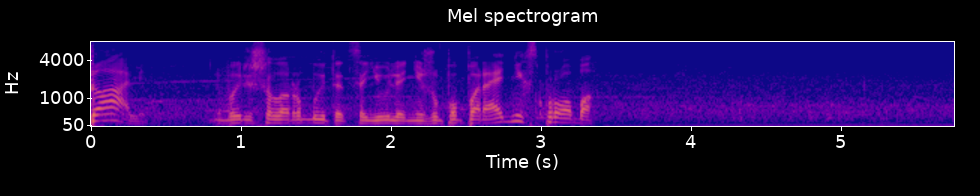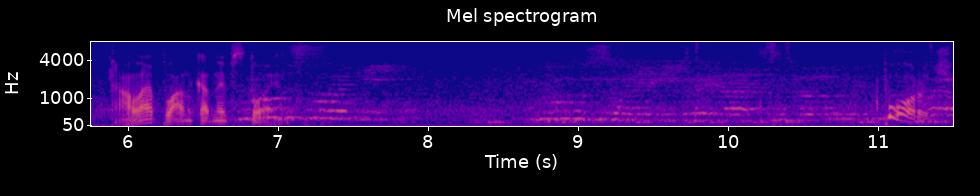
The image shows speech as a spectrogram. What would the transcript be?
далі вирішила робити це Юля, ніж у попередніх спробах. Але планка не встояла. Поруч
